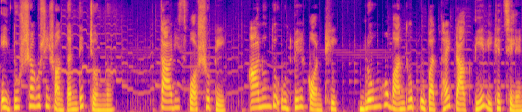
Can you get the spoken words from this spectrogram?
এই দুঃসাহসী সন্তানদের জন্য। তারই স্পর্শ পেয়ে আনন্দ উদ্বেল কণ্ঠে ব্রহ্ম বান্ধব উপাধ্যায় ডাক দিয়ে লিখেছিলেন,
